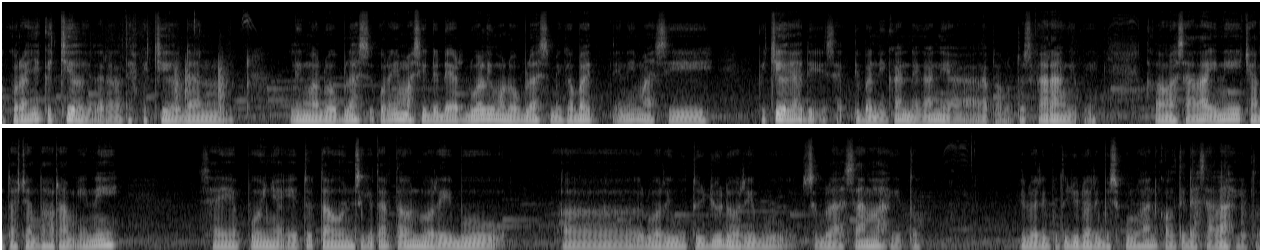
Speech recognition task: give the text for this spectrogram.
ukurannya kecil gitu relatif kecil. Dan 512 ukurannya masih DDR2 512 MB ini masih kecil ya dibandingkan dengan ya laptop-laptop sekarang gitu kalau nggak salah ini contoh-contoh RAM ini saya punya itu tahun sekitar tahun 2000 uh, 2007 2011an lah gitu. 2007 2010an kalau tidak salah gitu.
